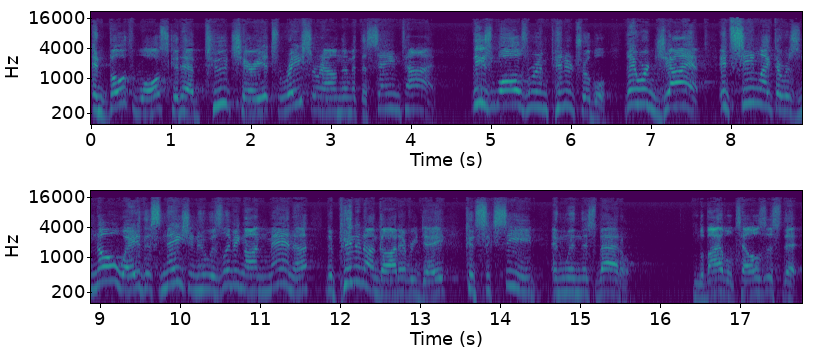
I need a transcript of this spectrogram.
and both walls could have two chariots race around them at the same time. These walls were impenetrable. They were giant. It seemed like there was no way this nation who was living on manna, dependent on God every day, could succeed and win this battle. The Bible tells us that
